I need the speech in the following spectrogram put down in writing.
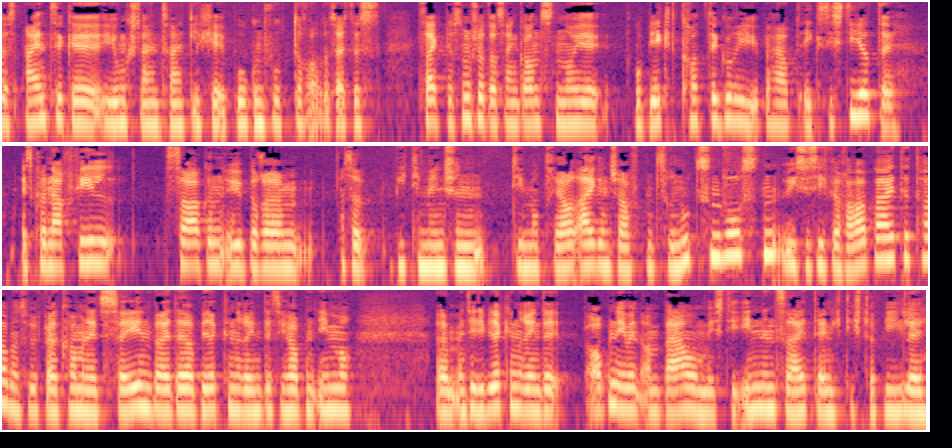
Das einzige jungsteinzeitliche Bogenfutteral. Das heißt, es zeigt uns nur schon, dass eine ganz neue Objektkategorie überhaupt existierte. Es kann auch viel sagen über, ähm, also wie die Menschen die Materialeigenschaften zu nutzen wussten, wie sie sie verarbeitet haben. Also kann man jetzt sehen bei der Birkenrinde, sie haben immer, ähm, wenn sie die Birkenrinde abnehmen am Baum, ist die Innenseite eigentlich die stabile,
